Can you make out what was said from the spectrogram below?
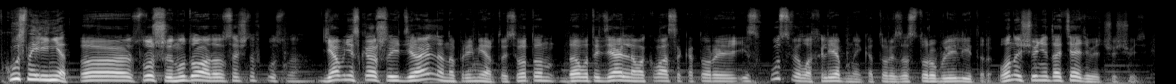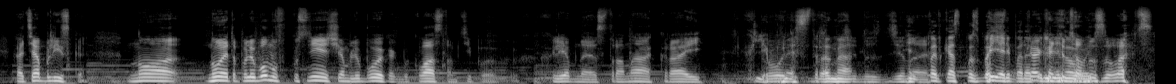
Вкусно или нет? Э, слушай, ну да, достаточно вкусно. Я бы не сказал, что идеально, например. То есть вот он, до вот идеального кваса, который из вкусвела хлебный, который за 100 рублей литр, он еще не дотягивает чуть-чуть. Хотя близко. Но, ну, это по-любому вкуснее, чем любой как бы квас, там, типа хлебная страна, край. Хлебная страна. Дина. Подкаст «Постбояре» пора Как они там называются?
